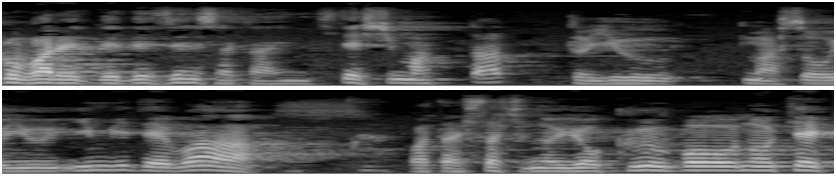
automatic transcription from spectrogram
運ばれてで全世界に来てしまったという、まあそういう意味では、私たちの欲望の結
